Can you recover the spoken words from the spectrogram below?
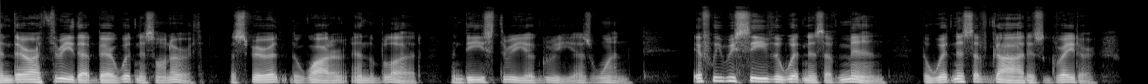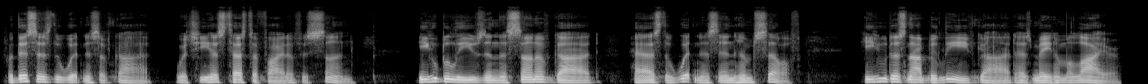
And there are three that bear witness on earth the Spirit, the water, and the blood, and these three agree as one. If we receive the witness of men, the witness of God is greater, for this is the witness of God, which he has testified of his Son. He who believes in the Son of God has the witness in himself. He who does not believe God has made him a liar,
